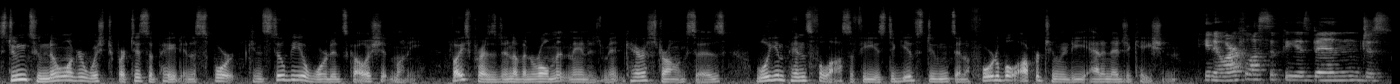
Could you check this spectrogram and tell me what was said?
students who no longer wish to participate in a sport can still be awarded scholarship money. Vice President of Enrollment Management, Kara Strong, says William Penn's philosophy is to give students an affordable opportunity at an education. You know, our philosophy has been just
